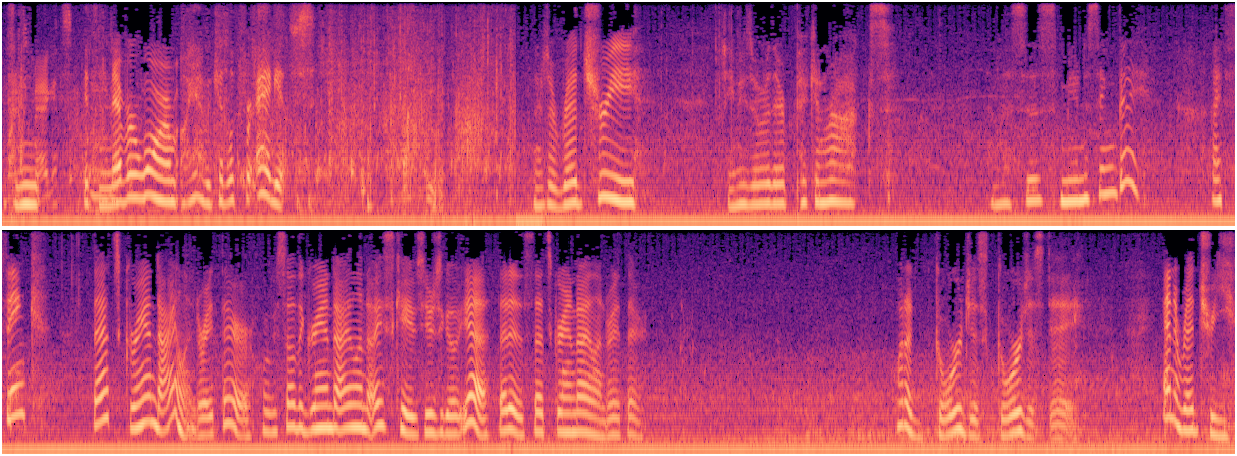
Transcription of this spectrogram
It's, Maggots? it's never warm. Oh yeah, we could look for agates. There's a red tree. Jamie's over there picking rocks. And this is Munising Bay. I think that's Grand Island right there, where we saw the Grand Island ice caves years ago. Yeah, that is. That's Grand Island right there. What a gorgeous, gorgeous day. And a red tree.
